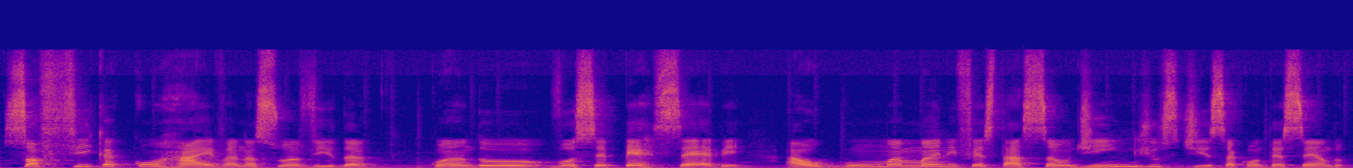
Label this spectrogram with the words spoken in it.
só fica com raiva na sua vida quando você percebe alguma manifestação de injustiça acontecendo.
